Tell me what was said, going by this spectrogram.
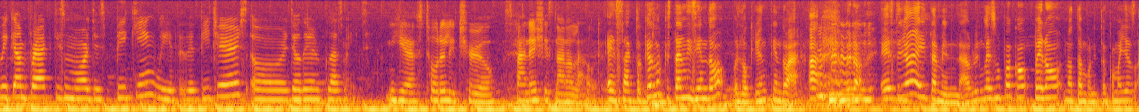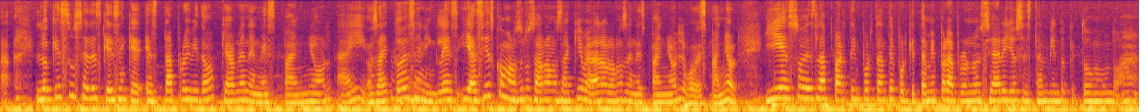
we can practice more the speaking with the teachers or the other classmates. Yes, totally true. Spanish is not allowed. Exacto. ¿Qué es lo que están diciendo? Pues lo que yo entiendo. Ah, ah, pero este, yo ahí también hablo inglés un poco, pero no tan bonito como ellos. Ah, lo que sucede es que dicen que está prohibido que hablen en español ahí. O sea, todo es en inglés. Y así es como nosotros hablamos aquí, ¿verdad? Hablamos en español o español. Y eso es la parte importante porque también para pronunciar ellos están viendo que todo el mundo. Ah,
